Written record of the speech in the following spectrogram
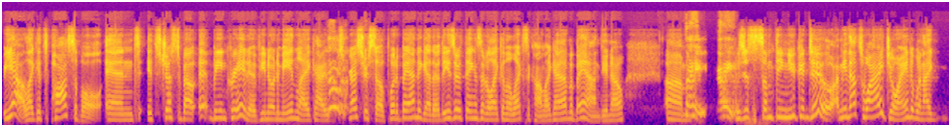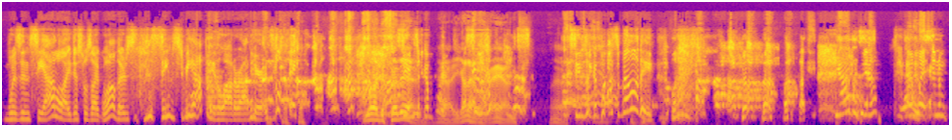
yeah like it's possible and it's just about it, being creative you know what i mean? Like I express yourself put a band together. These are things that are like in the lexicon like i have a band you know um, right, right. It's just something you could do. I mean, that's why I joined. When I was in Seattle, I just was like, well, there's this seems to be happening a lot around here. It's like you wanted to fit in. Like a, yeah, you got to have a band. Yeah. Seems like a possibility. yes. yes. And, when, and,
